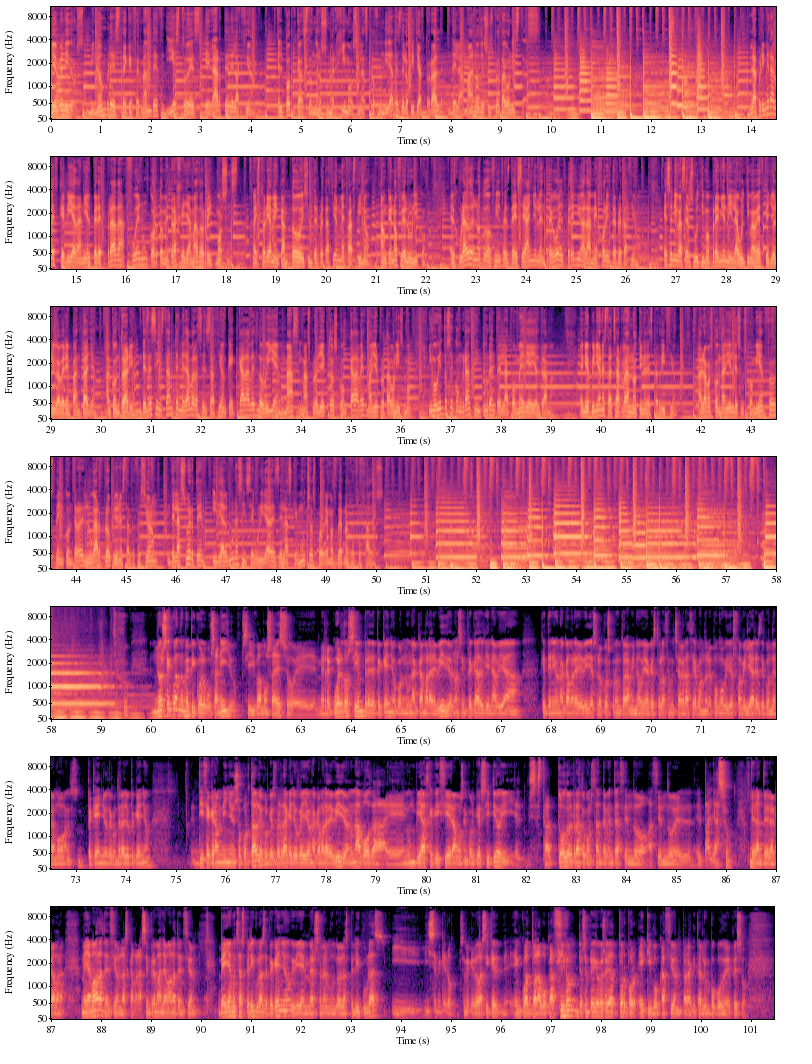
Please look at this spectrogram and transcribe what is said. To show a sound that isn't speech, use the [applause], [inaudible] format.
Bienvenidos, mi nombre es Zeke Fernández y esto es El Arte de la Acción, el podcast donde nos sumergimos en las profundidades del oficio actoral de la mano de sus protagonistas. La primera vez que vi a Daniel Pérez Prada fue en un cortometraje llamado Ritmosis. La historia me encantó y su interpretación me fascinó, aunque no fui el único. El jurado del No Todo Film Fest de ese año le entregó el premio a la mejor interpretación. Ese no iba a ser su último premio ni la última vez que yo lo iba a ver en pantalla. Al contrario, desde ese instante me daba la sensación que cada vez lo veía en más y más proyectos con cada vez mayor protagonismo y moviéndose con gran cintura entre la comedia y el drama. En mi opinión, esta charla no tiene desperdicio. Hablamos con Daniel de sus comienzos, de encontrar el lugar propio en esta profesión, de la suerte y de algunas inseguridades en las que muchos podremos vernos reflejados. No sé cuándo me picó el gusanillo, si vamos a eso. Eh, me recuerdo siempre de pequeño con una cámara de vídeo, ¿no? Siempre que alguien había que tenía una cámara de vídeo, se lo puedes preguntar a mi novia, que esto le hace mucha gracia cuando le pongo vídeos familiares de cuando éramos pequeños, de cuando era yo pequeño, dice que era un niño insoportable, porque es verdad que yo veía una cámara de vídeo en una boda, en un viaje que hiciéramos, en cualquier sitio, y él está todo el rato constantemente haciendo, haciendo el, el, payaso [laughs] delante de la cámara. Me llamaba la atención las cámaras, siempre me han llamado la atención. Veía muchas películas de pequeño, vivía inmerso en el mundo de las películas y, y se me quedó, se me quedó. Así que en cuanto a la vocación, yo siempre digo que soy actor por equivocación, para quitarle un poco de peso.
